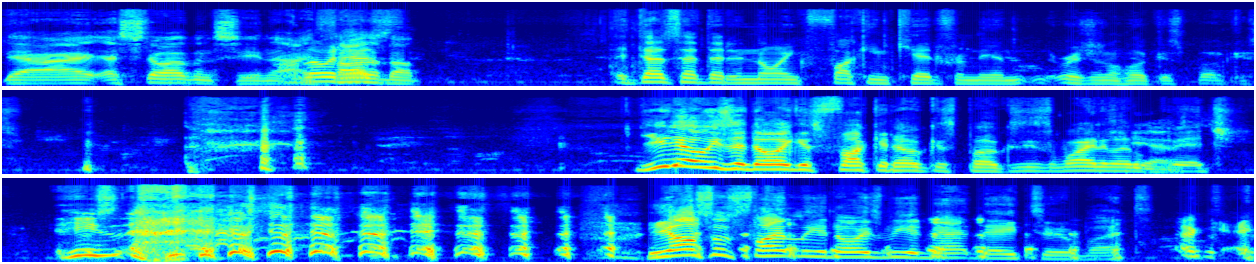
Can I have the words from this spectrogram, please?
Yeah, I, I still haven't seen it. I Although it has- about It does have that annoying fucking kid from the original Hocus Pocus. you know he's annoying as fucking Hocus Pocus. He's a whiny little Yes. bitch. He's He also slightly annoys me in that day too, but okay.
